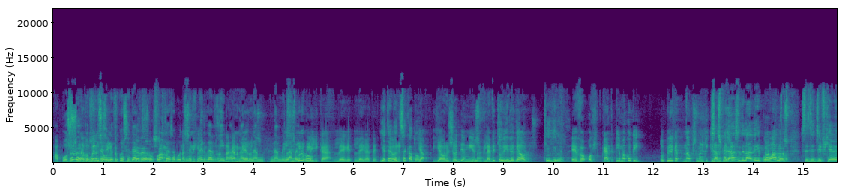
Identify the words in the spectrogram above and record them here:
Από όσου Βέβαια, είναι εδώ Είναι πέρα, εσείς έχετε κοινοβουλευτικό το κόμμα. συντάκτη. Ο Βεβαίως. Κώστας Πάμε από να την συνεχίσουμε Εφημερίδα να- Αυγή. να Να, κάνω μια να, ερώτηση. να, να μιλάμε Εσείς λίγο. προεκλογικά λέγε- λέγατε Για 30%. ορι- για, για οριζόντια μείωση. Δηλαδή Και το ίδιο γίνεται. για όλους. Και γίνεται. Εδώ, όχι, κάνετε κλιμακωτή. Το οποίο κατά την άποψή μου είναι και Σας κοινωνικά. πειράζει δηλαδή που Το ο ανάποδο. άλλο στις τζιτζιφιέ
